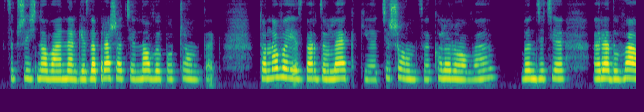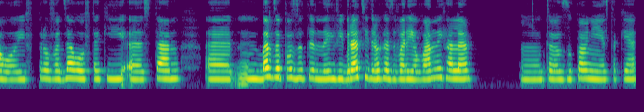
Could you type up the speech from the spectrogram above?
Chce przyjść nowa energia, zaprasza Cię nowy początek. To nowe jest bardzo lekkie, cieszące, kolorowe. Będzie Cię radowało i wprowadzało w taki e, stan e, bardzo pozytywnych wibracji, trochę zwariowanych, ale mm, to zupełnie jest takie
